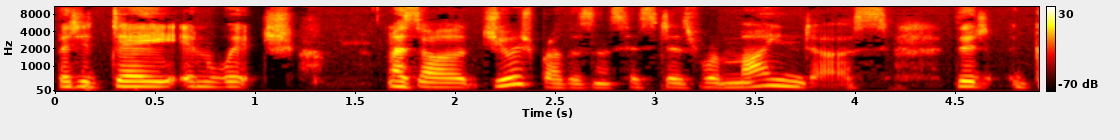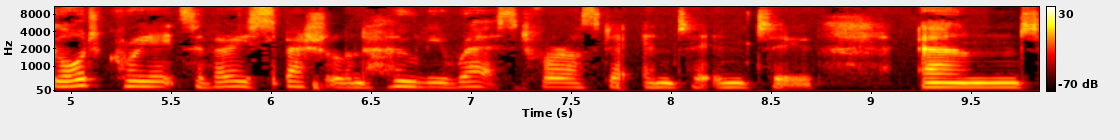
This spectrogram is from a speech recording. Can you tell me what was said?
but a day in which as our Jewish brothers and sisters remind us that God creates a very special and holy rest for us to enter into. And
